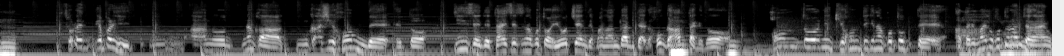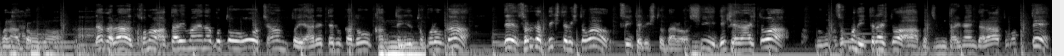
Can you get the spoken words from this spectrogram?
うん。それやっぱりうんあのなんか昔本で、えっと、人生で大切なことは幼稚園で学んだみたいな本があったけど、うん。本当に基本的なことって当たり前のことなんじゃないのかなと思う。だからこの当たり前なことをちゃんとやれてるかどうかっていうところが、でそれができてる人はついてる人だろうし、できてない人はうんそこまで行ってない人はああ自分足りないんだなと思って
